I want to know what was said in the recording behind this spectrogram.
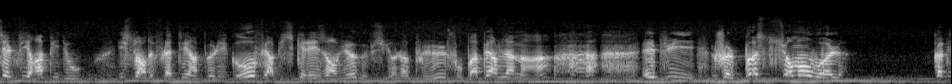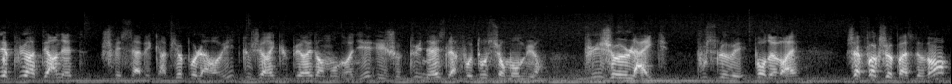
selfie rapidou, histoire de flatter un peu l'ego, faire bisquer les envieux, même s'il y en a plus, faut pas perdre la main, hein. Et puis, je le poste sur mon wall. Comme il n'y a plus internet, je fais ça avec un vieux Polaroid que j'ai récupéré dans mon grenier et je punaise la photo sur mon mur. Puis je like, pouce levé, pour de vrai. Chaque fois que je passe devant,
